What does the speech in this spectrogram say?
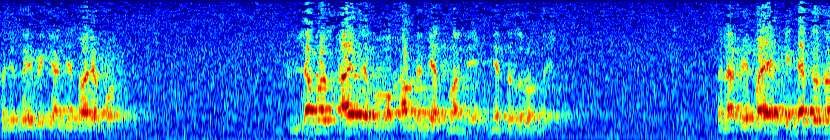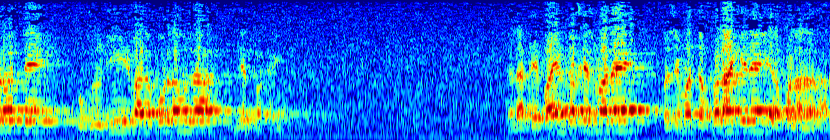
خجی طیبی کی انجی طالب لفظ قائم جب مقام نے نیت مانے نیت ضرورت نہیں طلاق بائن کی نیت ضرورت ہے اخروجی بات کو گا، نیت پکائی۔ طلاق بائن تو قسمت ہے پزیمت دفلا کی رہے یا فلا نہ رہا۔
